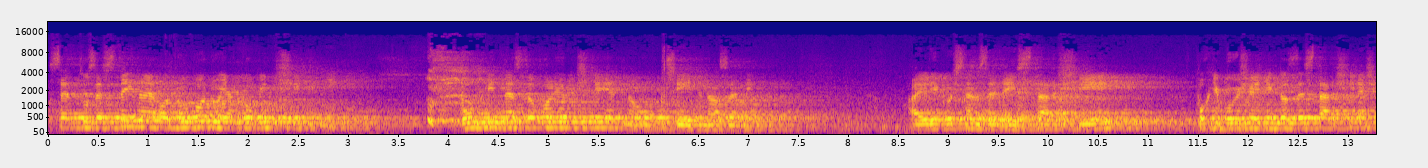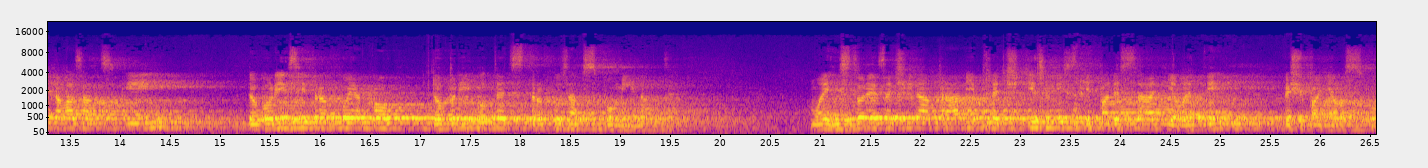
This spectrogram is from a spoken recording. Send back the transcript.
Jsem tu ze stejného důvodu jako vy všichni. Bůh mi dnes dovolil ještě jednou přijít na zemi. A jelikož jsem zde nejstarší, pochybuji, že je někdo zde starší než Kalazanský, dovolím si trochu jako dobrý otec trochu zavzpomínat. Moje historie začíná právě před 450 lety ve Španělsku.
